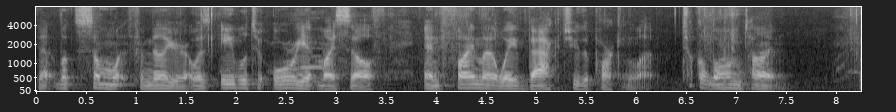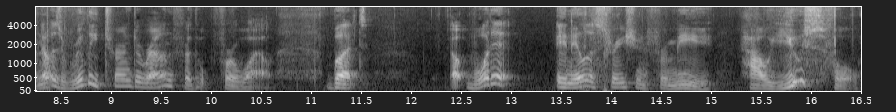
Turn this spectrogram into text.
that looked somewhat familiar. I was able to orient myself and find my way back to the parking lot. It took a long time. And I was really turned around for, the, for a while. But uh, what it, an illustration for me how useful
